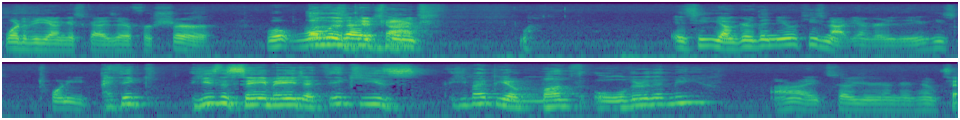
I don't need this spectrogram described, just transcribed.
one of the youngest guys there for sure. What, what was that experience? Is he younger than you? He's not younger than you. He's twenty. I think he's the same age. I think he's he might be a month older than me. All right, so you're younger than him. So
